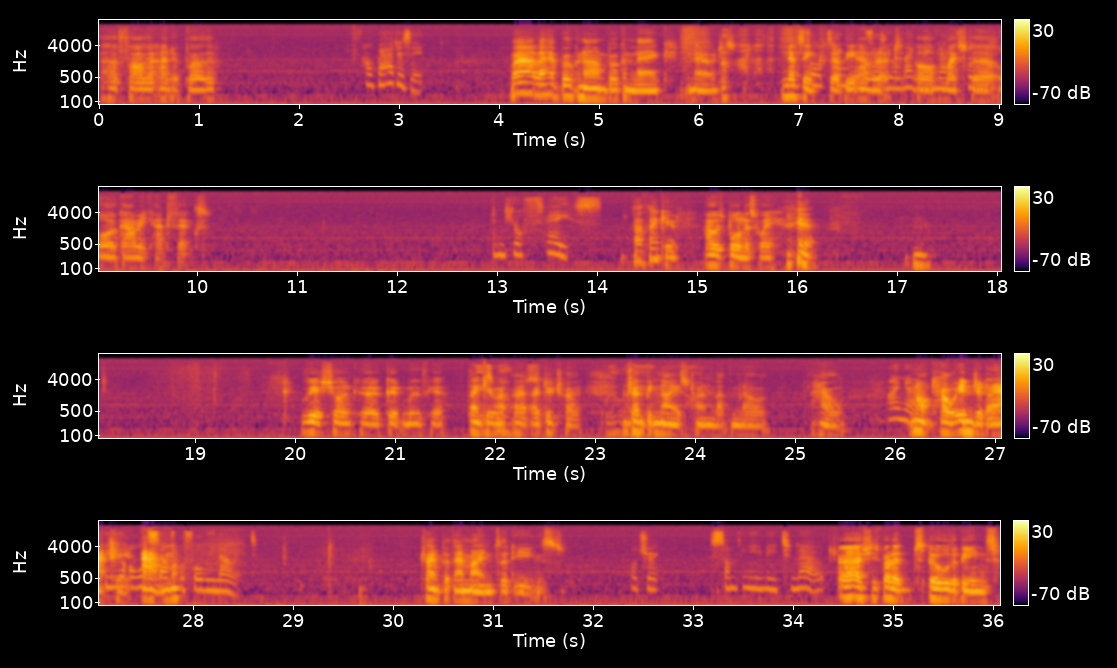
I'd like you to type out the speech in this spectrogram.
her father and her brother. How bad is it? well, I have broken arm, broken leg. You know, just Nothing that the tangles of amulet your leg of never Maester. Origami can't fix. And your face. oh, thank you. I was born this way. yeah. Hmm. Reassuring her a good move here. Thank you. I, I, I do try. I'm trying to be nice, trying to let them know how I know. not how injured I actually your am. before we know it. Try and put their minds at ease. Roderick, something you need to know. Ah, she's about to spill the beans.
